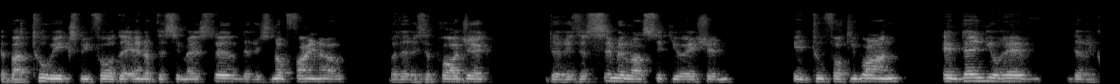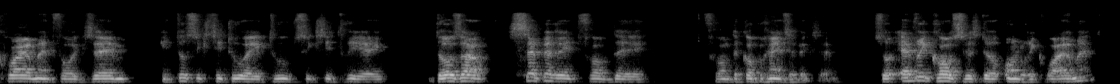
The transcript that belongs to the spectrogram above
about two weeks before the end of the semester. There is no final, but there is a project there is a similar situation in 241. And then you have the requirement for exam in 262A, 263A. Those are separate from the, from the comprehensive exam. So every course has their own requirement,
